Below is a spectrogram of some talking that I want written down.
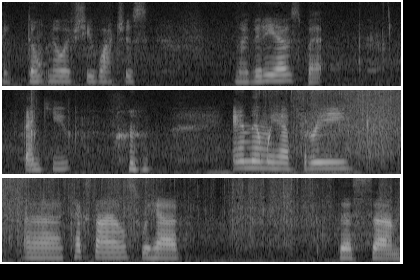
I don't know if she watches my videos, but thank you. and then we have three uh, textiles. We have this um,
